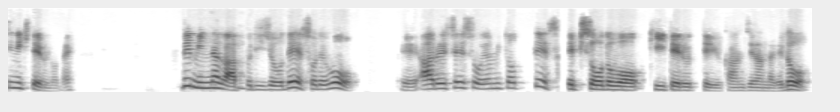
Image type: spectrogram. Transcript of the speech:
に来ているのね。で、みんながアプリ上でそれを、えー RSS を読み取ってエピソードを聞いてるっていう感じなんだけど、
